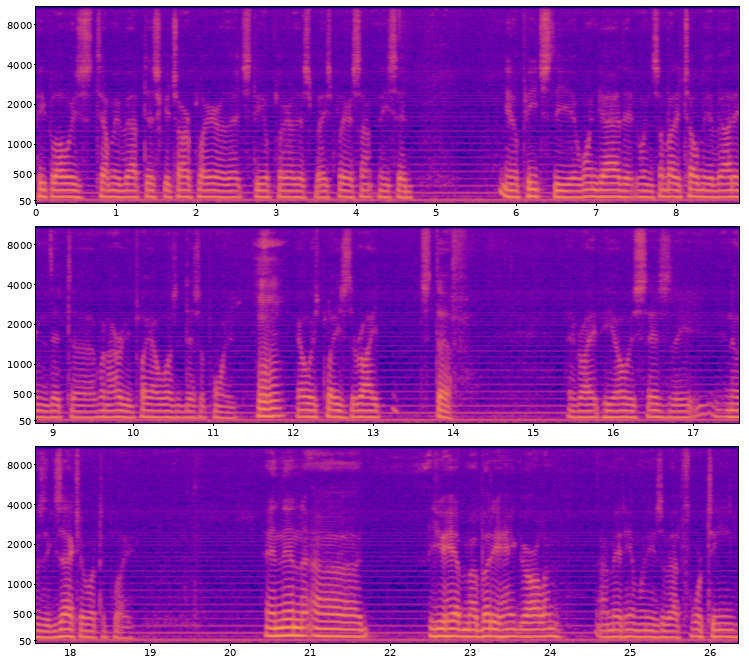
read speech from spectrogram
people always tell me about this guitar player or that steel player, this bass player or something. He said, you know, Pete's the uh, one guy that when somebody told me about him that when I heard him play, I wasn't disappointed. Mm -hmm. He always plays the right stuff right? He always says he knows exactly what to play. And then uh, you have my buddy Hank Garland. I met him when he was about 14.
